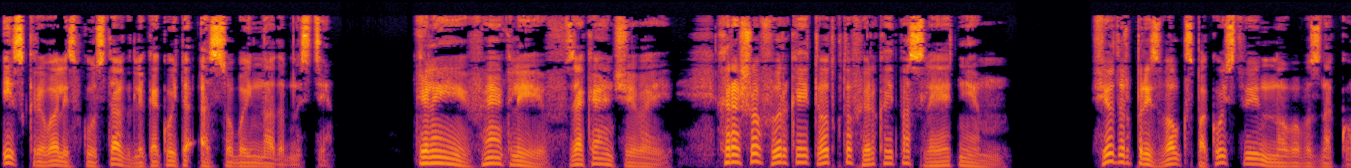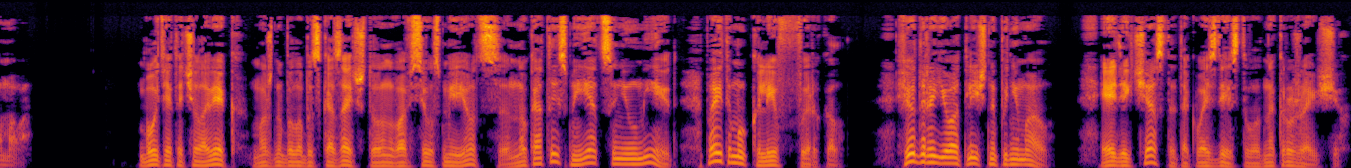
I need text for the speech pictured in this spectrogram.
и скрывались в кустах для какой-то особой надобности. — Клифф, а, Клифф, заканчивай. Хорошо фыркает тот, кто фыркает последним. Федор призвал к спокойствию нового знакомого. Будь это человек, можно было бы сказать, что он вовсю смеется, но коты смеяться не умеют, поэтому Клифф фыркал. Федор ее отлично понимал. Эдик часто так воздействовал на окружающих,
